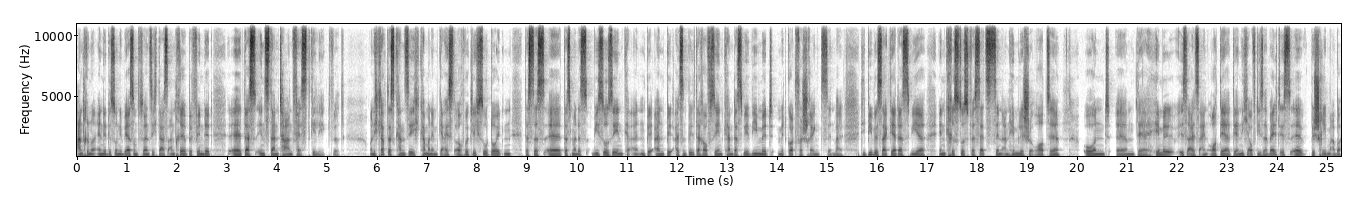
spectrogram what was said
anderen Ende des Universums, wenn sich das andere befindet, äh, das instantan festgelegt wird. Und ich glaube, das kann sich, kann man im Geist auch wirklich so deuten, dass das, äh, dass man das wie so sehen kann, ein, ein, als ein Bild darauf sehen kann, dass wir wie mit, mit Gott verschränkt sind. Weil die Bibel sagt ja, dass wir in Christus versetzt sind an himmlische Orte. Und ähm, der Himmel ist als ein Ort, der, der nicht auf dieser Welt ist, äh, beschrieben, aber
